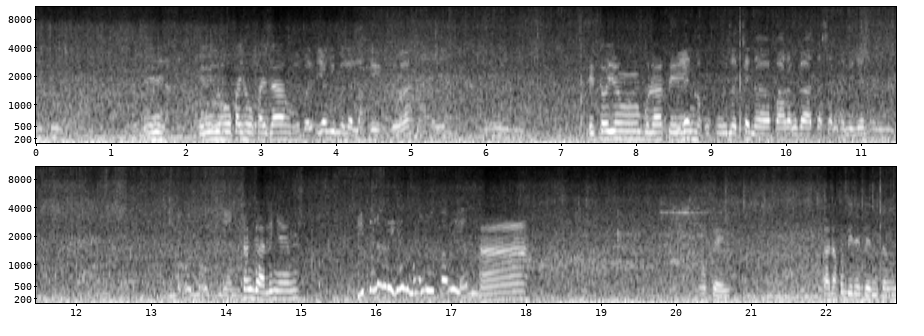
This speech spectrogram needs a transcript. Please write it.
ito. Yung Eh, malalaki. yung inuhukay-hukay lang. Yung mal- Yan yung malalaki, di ba? Ayan. Ayan. Ito yung. Ayan, makukunat siya na parang gatas ang ano niyan, ang loob-loob niyan. Saan galing yan? Dito lang rin yan, mga lupa rin yan. Ah. Okay. Kala ko binibenta mo.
